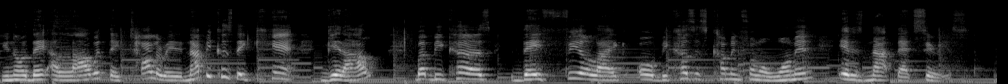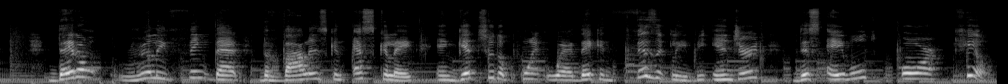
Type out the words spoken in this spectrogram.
You know, they allow it, they tolerate it, not because they can't get out, but because they feel like, oh, because it's coming from a woman, it is not that serious. They don't really think that the violence can escalate and get to the point where they can physically be injured, disabled, or killed.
